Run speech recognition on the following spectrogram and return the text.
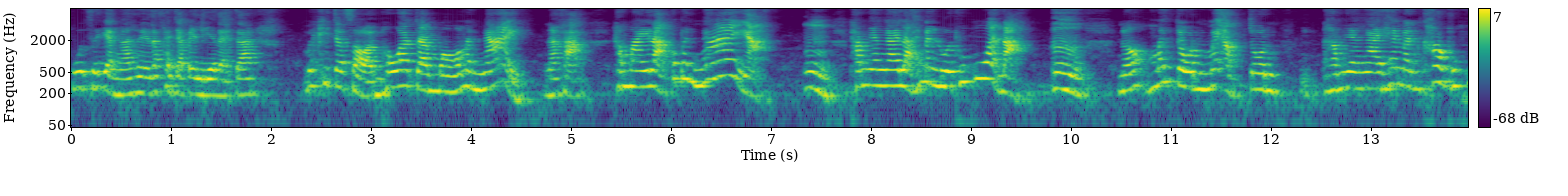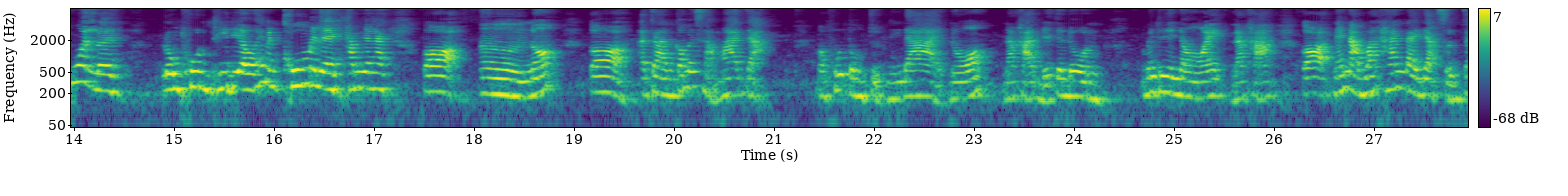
พูดซะอย่างนั้นเลยแล้วใครจะไปเรียนล่ะอาจารย์ไม่คิดจะสอน เพราะว่าอาจารย์มองว่ามันง่ายนะคะทำไมล่ะก็มันง่ายอะ อืมทำยังไงล่ะให้มันรวยทุกงวดน่ะ เออเนาะไม่จนไม่อับจนทำยังไงให้มันเข้าทุกงวดเลย ลงทุนทีเดียวให้มันคุ้มไปเลยทำยังไง ก็เออเนาะก็อาจารย์ก็ไม่สามารถจะมาพูดตรงจุดนี้ได้เนาะนะคะ เดี๋ยวจะโดนไม่ได้น้อยนะคะ ก็แนะนำว่าท่านใดอยากสนใจ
